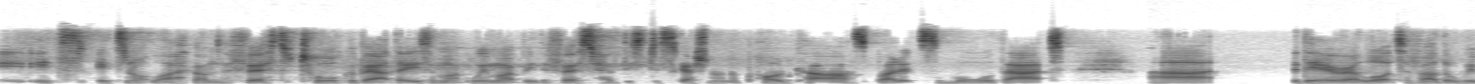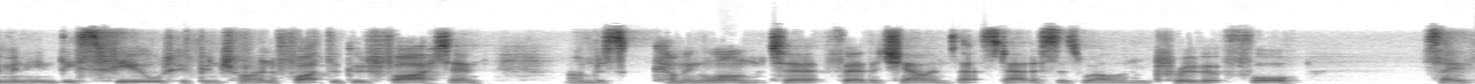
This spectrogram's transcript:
it's it's not like I'm the first to talk about these. Might, we might be the first to have this discussion on a podcast, but it's more that uh, there are lots of other women in this field who've been trying to fight the good fight, and I'm just coming along to further challenge that status as well and improve it for say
